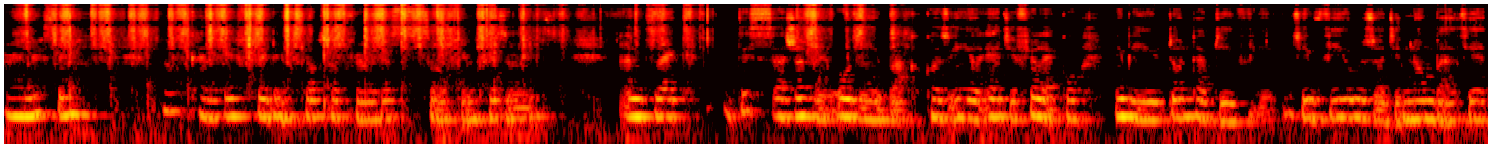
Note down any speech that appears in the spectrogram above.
Alright, let's see. How can they free themselves up from this self-imprisonment? And like this has just been holding you back because in your head you feel like oh maybe you don't have the, the views or the numbers yet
